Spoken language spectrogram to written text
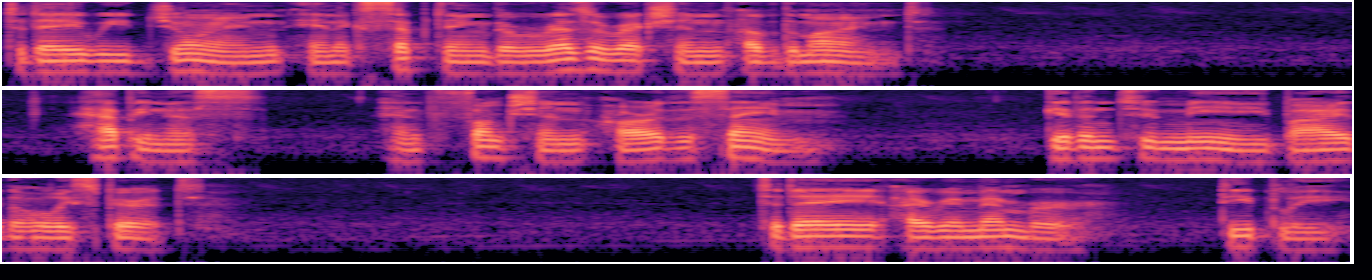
Today we join in accepting the resurrection of the mind. Happiness and function are the same, given to me by the Holy Spirit. Today I remember deeply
